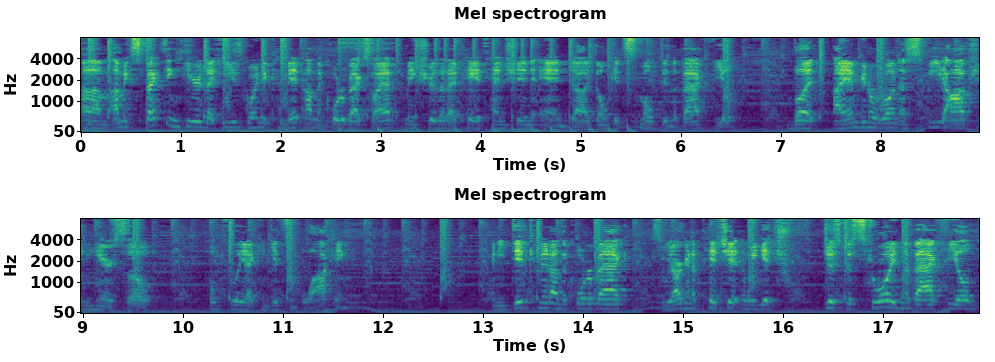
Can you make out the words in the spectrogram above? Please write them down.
Um, I'm expecting here that he's going to commit on the quarterback, so I have to make sure that I pay attention and uh, don't get smoked in the backfield. But I am going to run a speed option here, so hopefully I can get some blocking. And he did commit on the quarterback, so we are going to pitch it, and we get just destroyed in the backfield.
